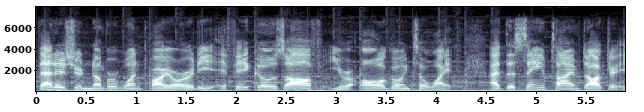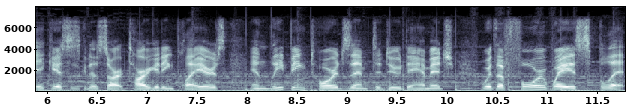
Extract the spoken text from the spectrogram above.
That is your number one priority. If it goes off, you're all going to wipe. At the same time, Dr. Ickus is going to start targeting players and leaping towards them to do damage with a four-way split.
